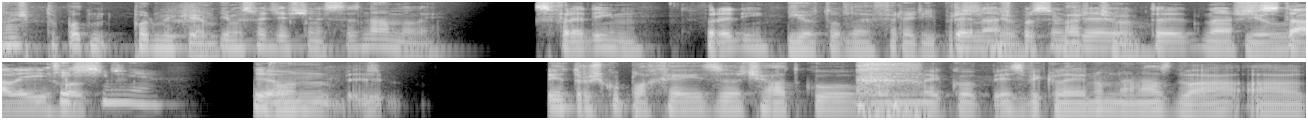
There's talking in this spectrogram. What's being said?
Máš to pod, pod Mikim. Tím jsme tě ještě neseznámili. S Freddym. Freddy. Jo, tohle je Freddy, prosím. To je náš, prosím, tě, to je náš jo. stálý host. Těší mě. Jo. On je trošku plachej z začátku, on jako je zvyklý jenom na nás dva a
